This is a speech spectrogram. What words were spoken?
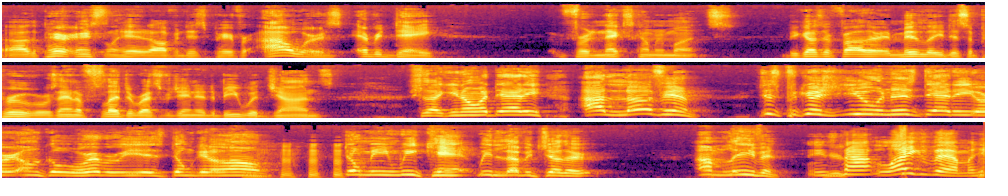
Uh, the pair instantly hit it off and disappeared for hours every day for the next coming months. Because her father admittedly disapproved, Rosanna fled to West Virginia to be with Johnse. She's like, you know what, Daddy? I love him. Just because you and his daddy or uncle, or whoever he is, don't get along, don't mean we can't. We love each other. I'm leaving. He's not like them. He's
